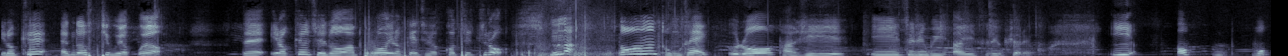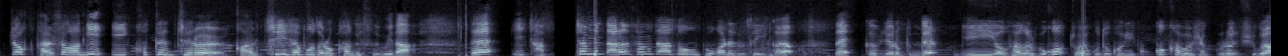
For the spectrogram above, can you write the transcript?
이렇게 엔더 스티브였고요. 네, 이렇게 제도 앞으로 이렇게 제 컨텐츠로 누나 또는 동생으로 다시 이 스리비 아이 스리비셔래고 이 업, 목적 달성하기 이 컨텐츠를 같이 해보도록 하겠습니다. 네, 이 잡템는 다른 상자도 보관해 둘 테니까요. 네, 그럼 여러분들 이 영상을 보고 좋아요, 구독하기 꾹꾹 한 번씩 눌러주시고요.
